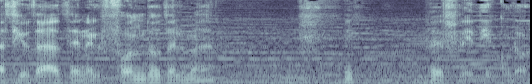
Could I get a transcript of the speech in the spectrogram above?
¿Una ciudad en el fondo del mar? es ridículo.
